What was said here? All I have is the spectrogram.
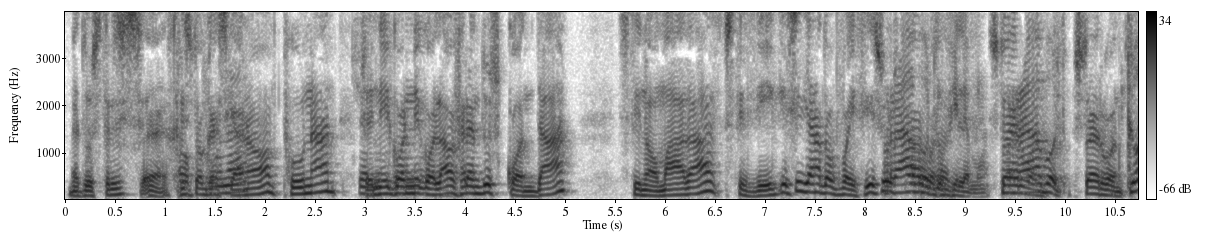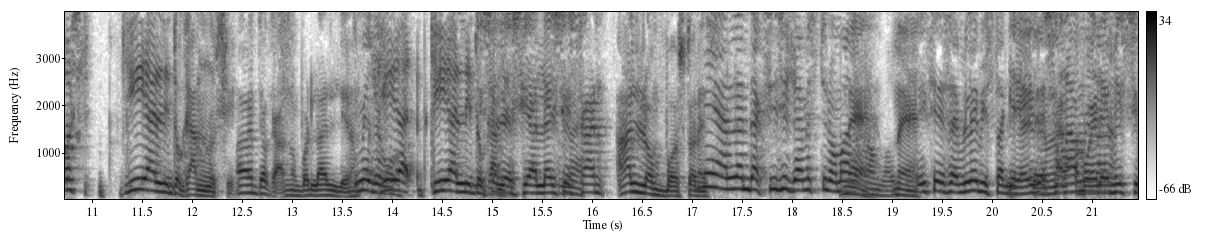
με τους τρεις ε, Χρήστον Πούνα. Κασιανό, Πούναν και, και Νίκο Νίκο Νικολάου έφεραν τους κοντά στην ομάδα, στη διοίκηση για να τον βοηθήσουν στο Μπράβο έργο του, τους. φίλε μου. Στο έργο, Μπράβο τους. του. στο έργο τους. Ποιος, ποιοι άλλοι το κάνουν εσύ; Α, Δεν το κάνουν πολλά λίγο. Είμαι και Ποιοι, εγώ. α- ποιοι άλλοι το Είσαι κάνουν; εσύ, αλλά είσαι σαν άλλον πώς τον εσύ. Ναι, αλλά εντάξει, είσαι και μέσα στην Ναι, ομάδα όμως. ναι. Είσαι, σε βλέπεις τα Γιατί κεφτεία. σαν από εμείς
